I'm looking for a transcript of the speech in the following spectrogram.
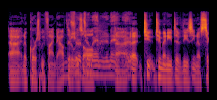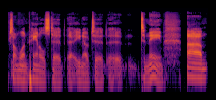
Uh, and of course, we find out that sure it was all name, uh, right? uh, too too many of these, you know, six on one panels to uh, you know to uh, to name. Um,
